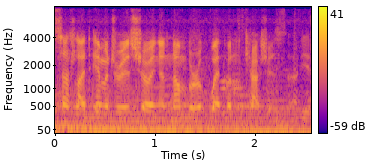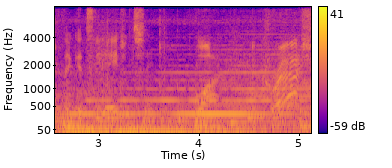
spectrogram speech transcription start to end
Satellite imagery is showing a number of weapon caches. Do you think it's the agency? What? A crash?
